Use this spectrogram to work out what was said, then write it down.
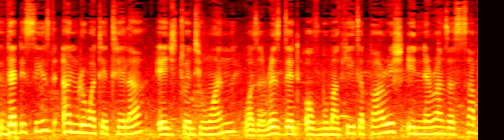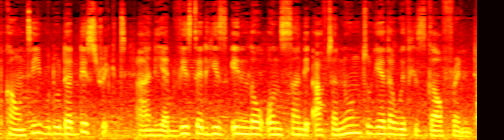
The deceased Andrew Watetela, aged 21, was a resident of Bumakita Parish in Neranza Sub-County, Bududa District, and he had visited his in-law on Sunday afternoon together with his girlfriend.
